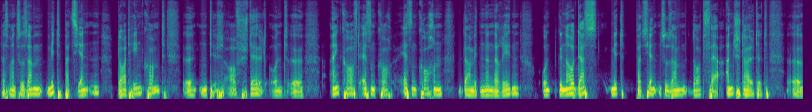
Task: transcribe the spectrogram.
dass man zusammen mit Patienten dorthin kommt, äh, einen Tisch aufstellt und äh, einkauft, Essen, koch, Essen kochen, da miteinander reden und genau das mit Patienten zusammen dort veranstaltet, äh,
